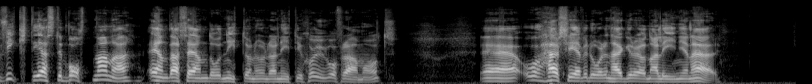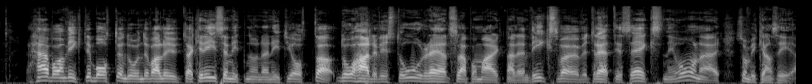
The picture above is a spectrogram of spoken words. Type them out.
viktigaste bottnarna ända sedan då 1997 och framåt. Eh, och här ser vi då den här gröna linjen här. Här var en viktig botten då under valutakrisen 1998. Då hade vi stor rädsla på marknaden. VIX var över 36 nivån här som vi kan se.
